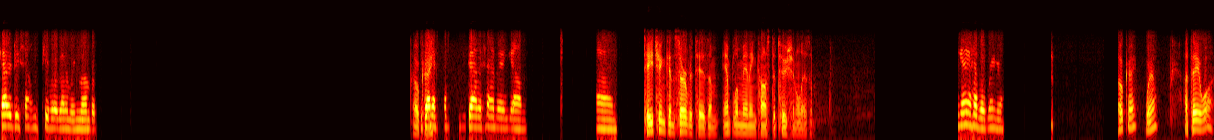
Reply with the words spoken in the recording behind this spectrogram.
Got to do something people are going to remember. Okay. you gotta have a um um Teaching conservatism, implementing constitutionalism. you gotta have a ringer. Okay. Well, I tell you what,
